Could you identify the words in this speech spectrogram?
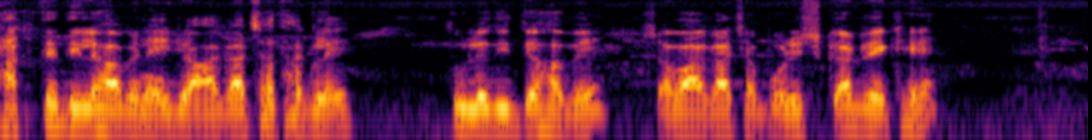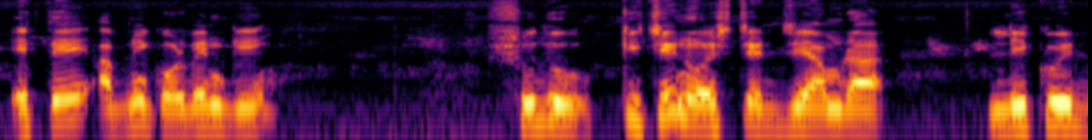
থাকতে দিলে হবে না, এই যে আগাছা থাকলে তুলে দিতে হবে, সব আগাছা পরিষ্কার রেখে। এতে আপনি করবেন কি, শুধু কিচেন ওয়েস্টের যে আমরা লিকুইড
